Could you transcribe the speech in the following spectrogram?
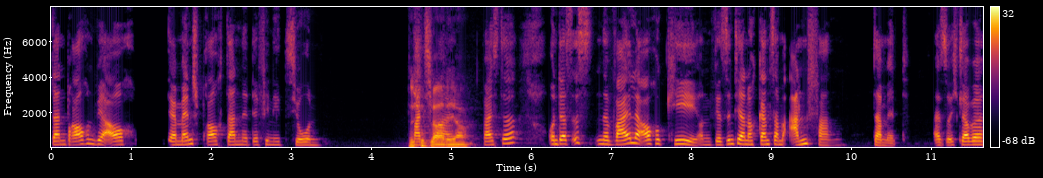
dann brauchen wir auch, der Mensch braucht dann eine Definition. Eine Manchmal, Schublade, ja. Weißt du? Und das ist eine Weile auch okay. Und wir sind ja noch ganz am Anfang damit. Also ich glaube,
